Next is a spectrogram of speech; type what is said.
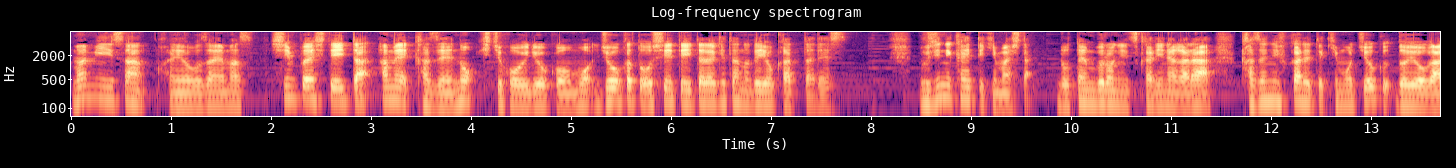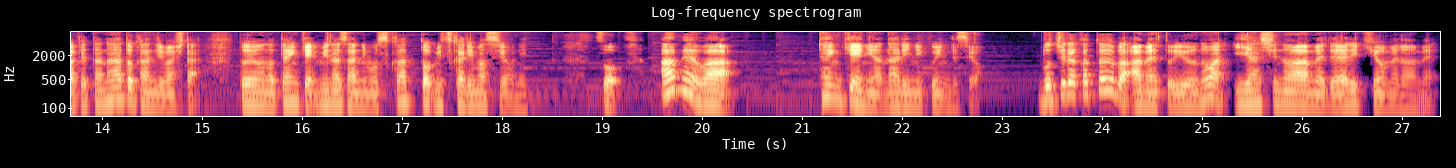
マミーさん、おはようございます。心配していた雨風の基地方位旅行も浄化と教えていただけたのでよかったです。無事に帰ってきました。露天風呂に浸かりながら風に吹かれて気持ちよく土曜が明けたなぁと感じました。土曜の天気、皆さんにもスカッと見つかりますように。そう。雨は天気にはなりにくいんですよ。どちらかといえば雨というのは癒しの雨であり清めの雨。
